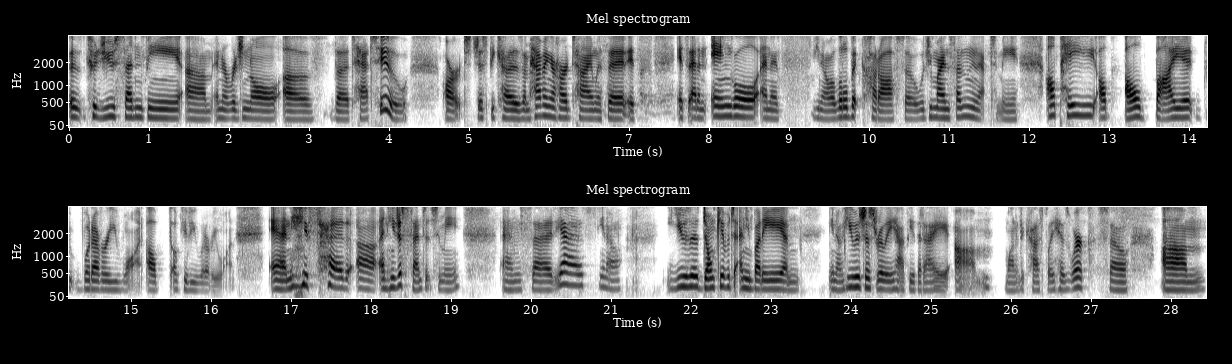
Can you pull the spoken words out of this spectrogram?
Uh, Could you send me um, an original of the tattoo art? Just because I'm having a hard time with it. It's it's at an angle and it's you know a little bit cut off. So would you mind sending that to me? I'll pay. I'll I'll buy it. Whatever you want. I'll I'll give you whatever you want." And he said, uh, and he just sent it to me and said, "Yeah, it's you know." Use it don't give it to anybody. And you know he was just really happy that i um, wanted to cosplay his work. So um,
